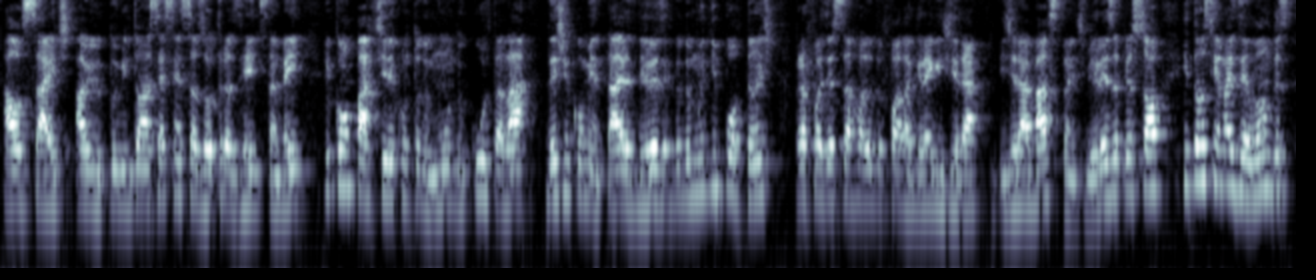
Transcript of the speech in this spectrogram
ao site, ao YouTube. Então acessem essas outras redes também e compartilhe com todo mundo, curta lá, deixem comentários, beleza? Que é tudo muito importante para fazer essa roda do Fala Greg girar e girar bastante, beleza, pessoal? Então, sem mais delongas,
